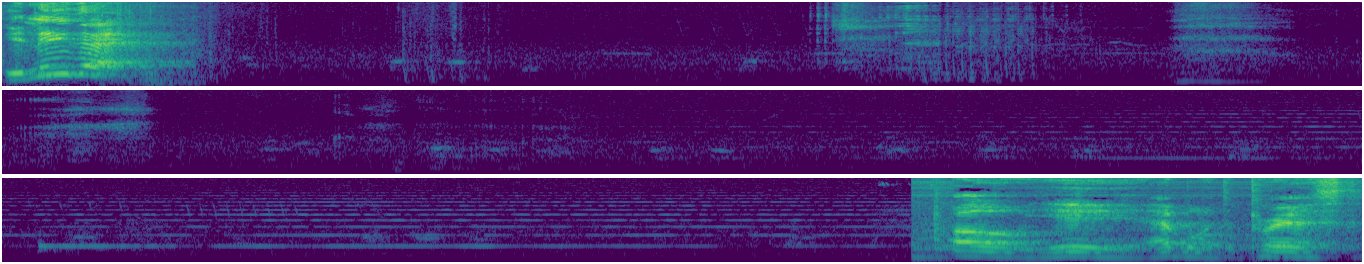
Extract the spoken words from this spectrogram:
You need that. Oh yeah, that boy depressed.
